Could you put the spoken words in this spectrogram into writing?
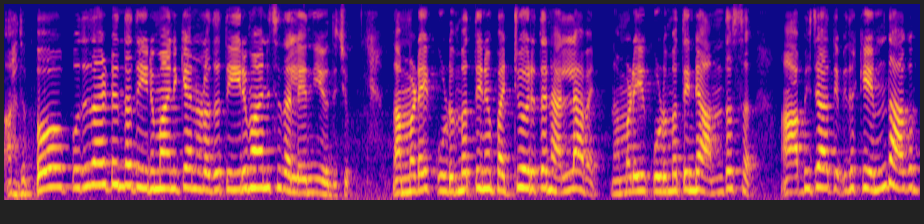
അതിപ്പോൾ പുതുതായിട്ട് എന്താ തീരുമാനിക്കാനുള്ളത്? തീരുമാനിച്ചതല്ലേ എന്ന് ചോദിച്ചു. നമ്മുടെ കുടുംബത്തിന് പറ്റിയൊരുത്തനല്ല അവൻ. നമ്മുടെ ഈ കുടുംബത്തിന്റെ അന്തസ് ആഭിജാത്യം ഇതൊക്കെ എന്താകും?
